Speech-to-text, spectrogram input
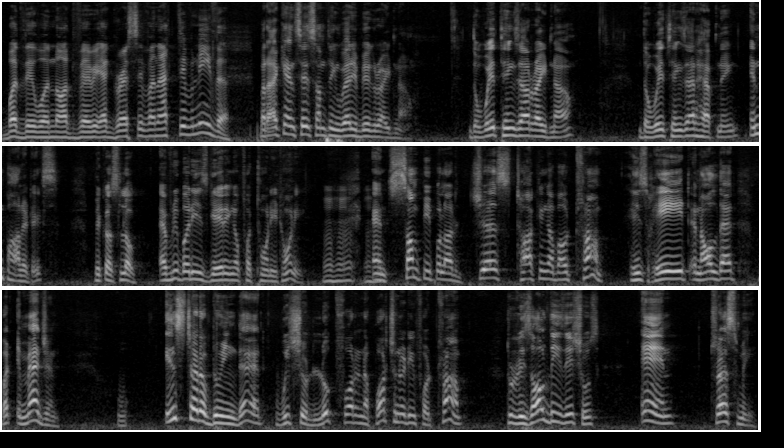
but they were not very aggressive and active neither. But I can say something very big right now. The way things are right now, the way things are happening in politics, because look, everybody is gearing up for 2020. Mm-hmm, mm-hmm. And some people are just talking about Trump, his hate and all that. But imagine, instead of doing that, we should look for an opportunity for Trump to resolve these issues. And trust me,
